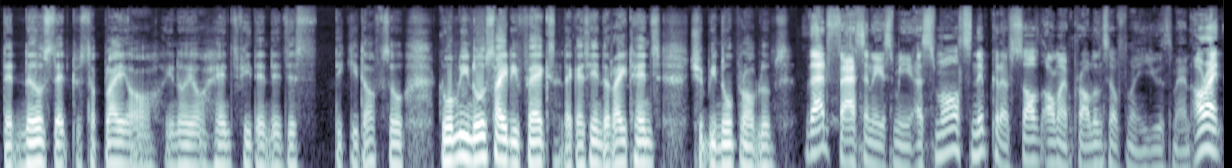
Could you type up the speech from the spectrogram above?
that nerves that to supply your you know your hands, feet, and they just take it off. So normally no side effects. Like I say, in the right hands should be no problems. That fascinates me. A small snip could have solved all my problems of my youth, man. All right,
